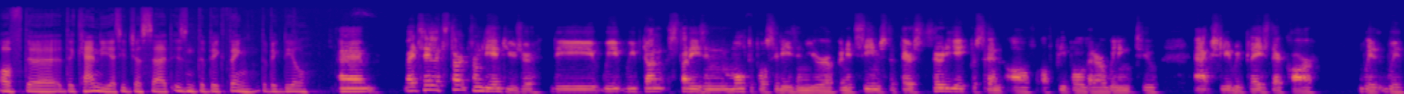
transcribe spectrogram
of the the candy, as you just said, isn't the big thing, the big deal. Um, I'd say let's start from the end user. The we we've done studies in multiple cities in Europe, and it seems that there's 38% of of people that are willing to actually replace their car with with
